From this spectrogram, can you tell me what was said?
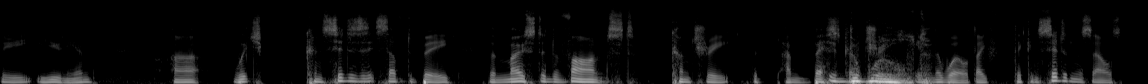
the union, uh, which considers itself to be the most advanced country the, and the best In country world. in the world. They f- they consider themselves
